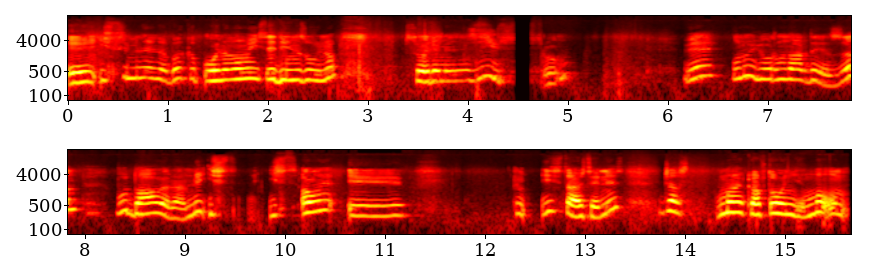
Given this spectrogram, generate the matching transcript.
e, isimlerine bakıp oynamamı istediğiniz oyunu söylemenizi istiyorum. Ve bunu yorumlarda yazın. Bu daha önemli. İst, ist, ama e, isterseniz Just Minecraft oynayayım mı? On,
